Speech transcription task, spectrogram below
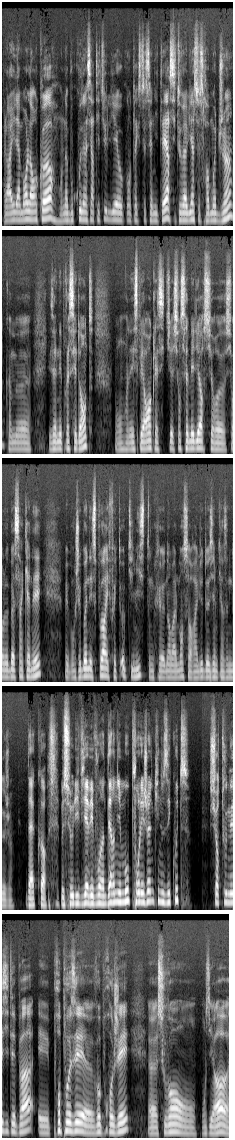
Alors évidemment, là encore, on a beaucoup d'incertitudes liées au contexte sanitaire. Si tout va bien, ce sera au mois de juin, comme euh, les années précédentes. Bon, en espérant que la situation s'améliore sur, euh, le bassin canet. Mais bon, j'ai bon espoir, il faut être optimiste. Donc euh, normalement, ça aura lieu deuxième quinzaine de juin. D'accord. Monsieur Olivier, avez-vous un dernier mot pour les jeunes qui nous écoutent? Surtout, n'hésitez pas et proposez euh, vos projets. Euh, souvent, on, se dit oh,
